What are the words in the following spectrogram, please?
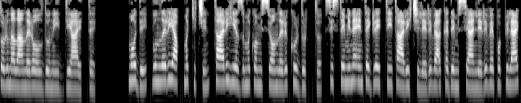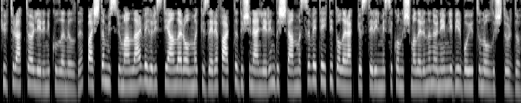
sorun alanları olduğunu iddia etti. Modi, bunları yapmak için, tarih yazımı komisyonları kurdurttu, sistemine entegre ettiği tarihçileri ve akademisyenleri ve popüler kültür aktörlerini kullanıldı, başta Müslümanlar ve Hristiyanlar olmak üzere farklı düşünenlerin dışlanması ve tehdit olarak gösterilmesi konuşmalarının önemli bir boyutunu oluşturdu.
